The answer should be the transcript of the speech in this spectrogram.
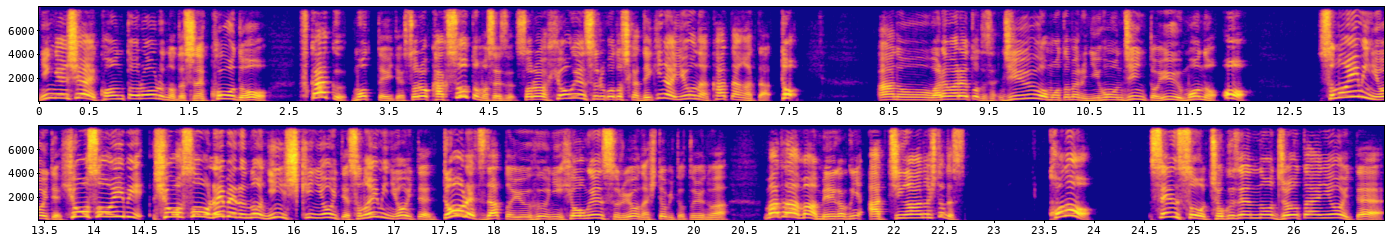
人間支配コントロールのですね、コードを深く持っていて、それを隠そうともせず、それを表現することしかできないような方々と、あのー、我々とですね、自由を求める日本人というものを、その意味において、表層意味、表層レベルの認識において、その意味において、同列だというふうに表現するような人々というのは、まだまあ明確にあっち側の人です。この戦争直前の状態において、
